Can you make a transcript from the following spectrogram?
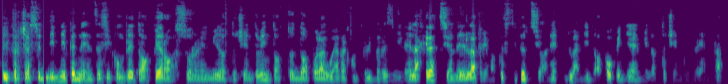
Il processo di indipendenza si completò però solo nel 1828 dopo la guerra contro il Brasile e la creazione della prima Costituzione due anni dopo, quindi nel 1830.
